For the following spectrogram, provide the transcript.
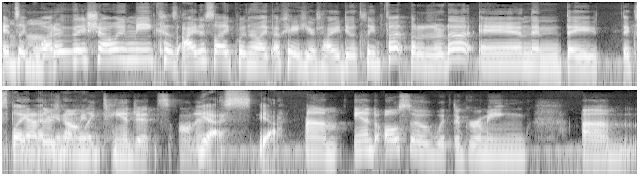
it's Mm-hmm. like what are they showing me because i just like when they're like okay here's how you do a clean foot and then they explain yeah, it there's you know not I mean? like tangents on it. yes yeah Um, and also with the grooming, um,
